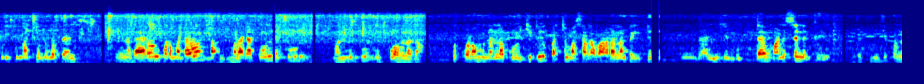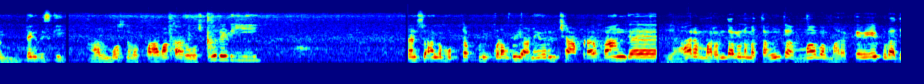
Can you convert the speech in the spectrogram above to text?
பிடிக்குமா சொல்லுங்கள் ஃப்ரெண்ட்ஸ் இதில் வேற ஒன்றும் போட மாட்டோம். ம- மிளகாத்தூள் தூள் மல்லித்தூள் உப்பு அவ்வளோதான் இப்போ குழம்பு நல்லா கொதிச்சிட்டு பச்சை மசாலா வாடெல்லாம் போயிட்டு இந்த அஞ்சு முட்டை மனுஷனுக்கு. இந்த பிஞ்சு பண்ண முட்டை விஸ்கி ஆல்மோஸ்ட் நம்ம பாவக்காய் ரோஸ்ட்டும் ரெடி ஃப்ரெண்ட்ஸ் வாங்க. முட்டை புளிக்குழம்பு அனைவரும் சாப்பிட. வாங்க. யாரை மறந்தாலும் நம்ம தங்க அம்மாவை மறக்கவே கூடாது.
